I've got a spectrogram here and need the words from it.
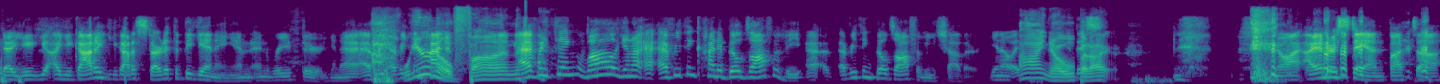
yeah, you, you you gotta you gotta start at the beginning and, and read through. You know, every everything We're no of, fun. everything. Well, you know, everything kind of builds off of e- uh, everything builds off of each other. You know, I know, but I you know, I, I understand, but uh,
